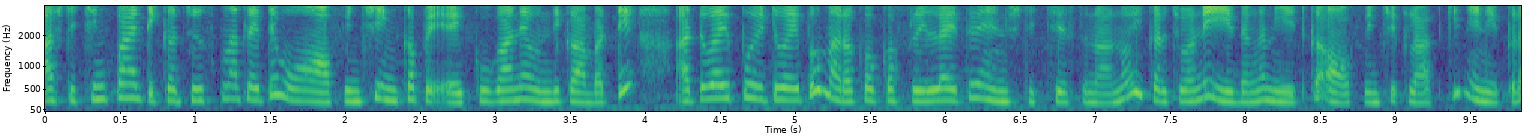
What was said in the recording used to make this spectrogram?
ఆ స్టిచ్చింగ్ పాయింట్ ఇక్కడ చూసుకున్నట్లయితే ఓ హాఫ్ ఇంచ్ ఇంకా ఎక్కువగానే ఉంది కాబట్టి అటువైపు ఇటువైపు మరొక ఒక ఫ్రిల్ అయితే నేను స్టిచ్ చేస్తున్నాను. ఇక్కడ చూడండి ఈ విధంగా నీట్గా హాఫ్ ఇంచ్ క్లాత్కి నేను ఇక్కడ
